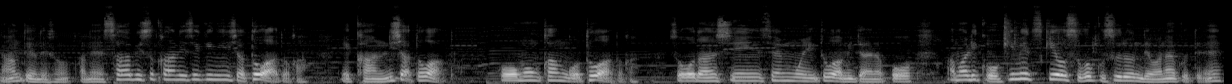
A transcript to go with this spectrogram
何て言うんでしょうかねサービス管理責任者とはとか管理者とはとか訪問看護とはとか相談支援専門員とはみたいなこうあまりこう決めつけをすごくするんではなくてね、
